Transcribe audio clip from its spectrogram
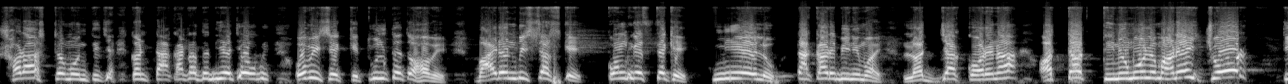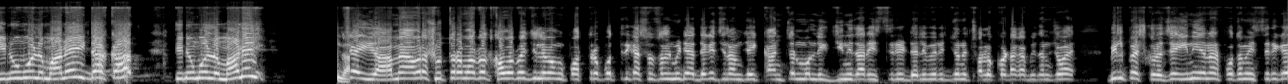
স্বরাষ্ট্রমন্ত্রী চায়। কারণ টাকাটা তো দিয়েছে অভি- অভিষেককে, তুলতে তো হবে। বাইরন বিশ্বাসকে, কংগ্রেস থেকে নিয়ে এলো টাকার বিনিময়। লজ্জা করে না? অর্থাৎ তৃণমূল মানেই চোর, তৃণমূল মানেই ডাকাত, তৃণমূল মানেই আমরা সূত্র মারফত খবর পেয়েছিলাম এবং পত্র পত্রিকা সোশ্যাল মিডিয়া দেখেছিলাম যে কাঞ্চন মল্লিক যিনি তার স্ত্রীর ডেলিভারির জন্য ছ লক্ষ টাকা বিধানসভায় বিল পেশ করেছে ইনি এনার প্রথম স্ত্রীকে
